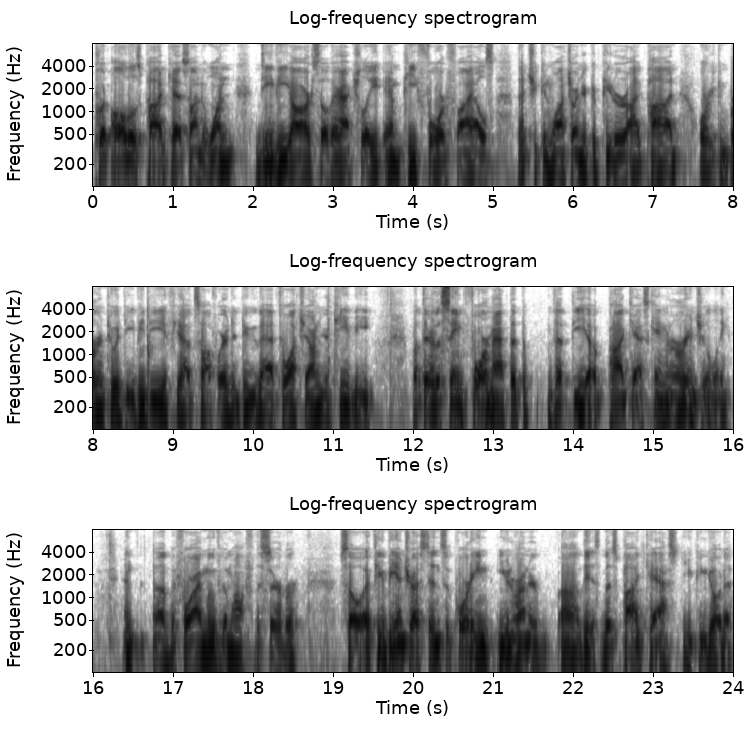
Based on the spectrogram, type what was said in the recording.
put all those podcasts onto one DVD-R, so they're actually MP4 files that you can watch on your computer iPod, or you can burn to a DVD if you have software to do that to watch it on your TV but they're the same format that the that the uh, podcast came in originally, and uh, before I moved them off the server. So if you'd be interested in supporting Unirunner, uh, this, this podcast, you can go to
